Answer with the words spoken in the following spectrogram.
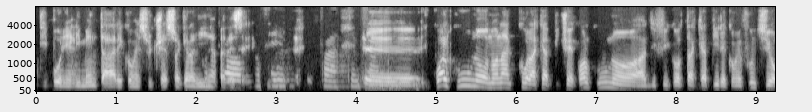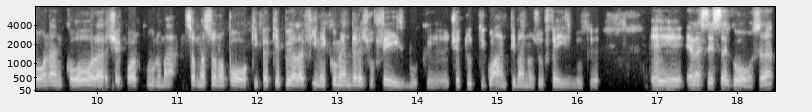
di buoni alimentari come è successo a Gravina per esempio. Sì, infatti, infatti. Eh, qualcuno non ha ancora capito, cioè qualcuno ha difficoltà a capire come funziona ancora, c'è qualcuno, ma insomma sono pochi perché poi alla fine è come andare su Facebook, cioè tutti quanti vanno su Facebook, e, è la stessa cosa.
